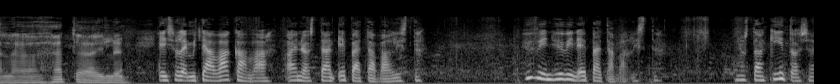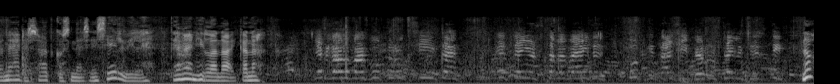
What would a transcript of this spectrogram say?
Älä hätäile. Ei se ole mitään vakavaa, ainoastaan epätavallista. Hyvin, hyvin epätavallista. Minusta on kiintoisaa nähdä, saatko sinä sen selville tämän illan aikana. Ja minä olen vakuuttunut siitä, että jos tämä väite tutkittaisiin perusteellisesti... No,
